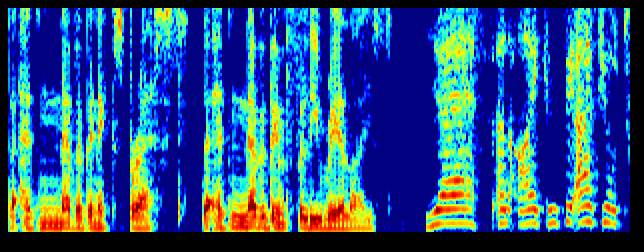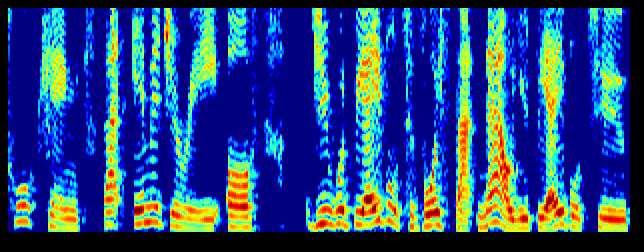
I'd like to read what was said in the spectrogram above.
that had never been expressed, that had never been fully realized. Yes. And I can see as you're talking that imagery of, you would be able to voice that now. You'd be able to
